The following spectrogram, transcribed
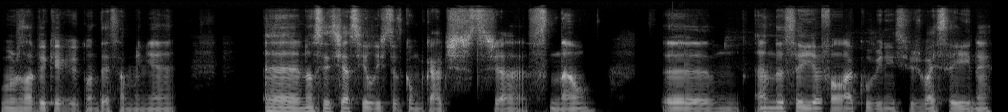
Vamos lá ver o que é que acontece amanhã. Ah, não sei se já sei a lista de convocados, se já, se não. Ah, anda-se aí a falar que o Vinícius vai sair, né?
